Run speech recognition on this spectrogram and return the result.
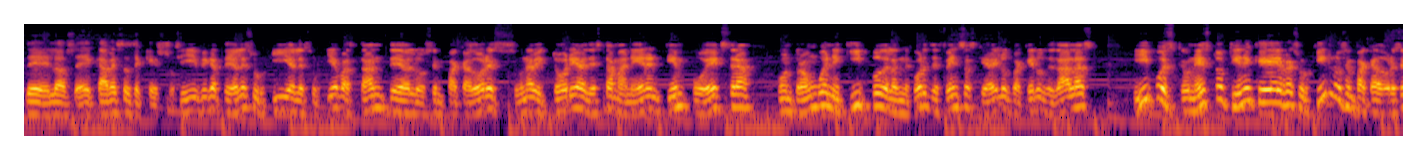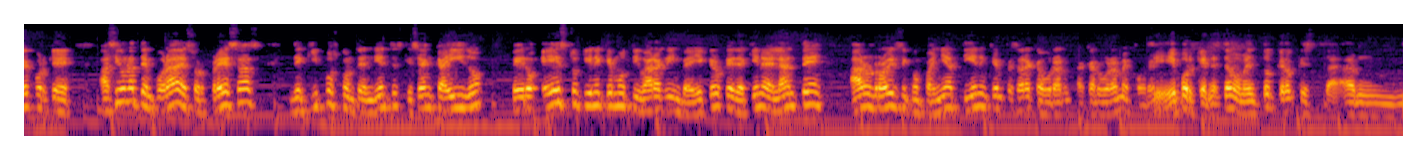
de las eh, cabezas de queso. Sí, fíjate, ya le surgía, le surgía bastante a los empacadores una victoria de esta manera en tiempo extra contra un buen equipo de las mejores defensas que hay los vaqueros de Dallas. Y pues con esto tienen que resurgir los empacadores, ¿eh? porque ha sido una temporada de sorpresas, de equipos contendientes que se han caído, pero esto tiene que motivar a Green Bay. Y creo que de aquí en adelante Aaron Rodgers y compañía tienen que empezar a carburar, a carburar mejor. ¿eh? Sí, porque en este momento creo que está, um,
